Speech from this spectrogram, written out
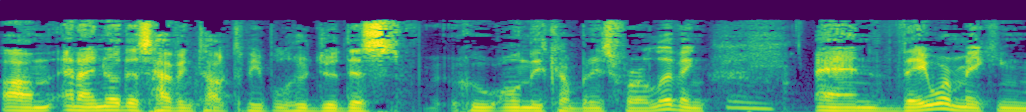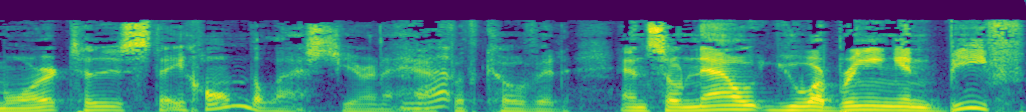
Um, and I know this having talked to people who do this, who own these companies for a living, and they were making more to stay home the last year and a half Yep. with COVID. And so now you are bringing in beef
